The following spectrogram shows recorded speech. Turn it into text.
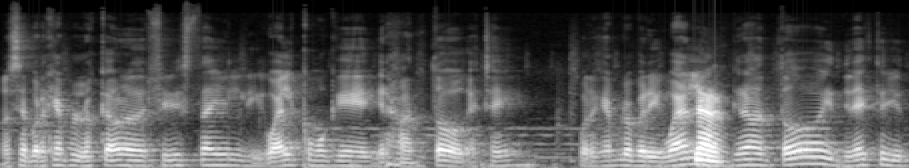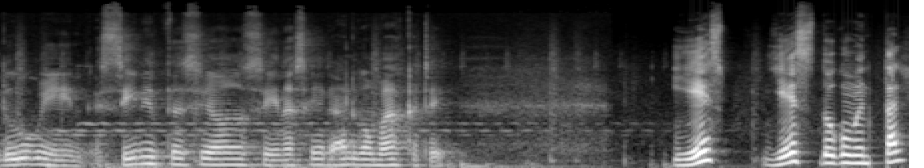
no sé, por ejemplo, los cabros del freestyle, igual como que graban todo, ¿cachai? Por ejemplo, pero igual Claro. graban todo en directo a YouTube y sin intención, sin hacer algo más, ¿cachai? Y es, y es documental,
